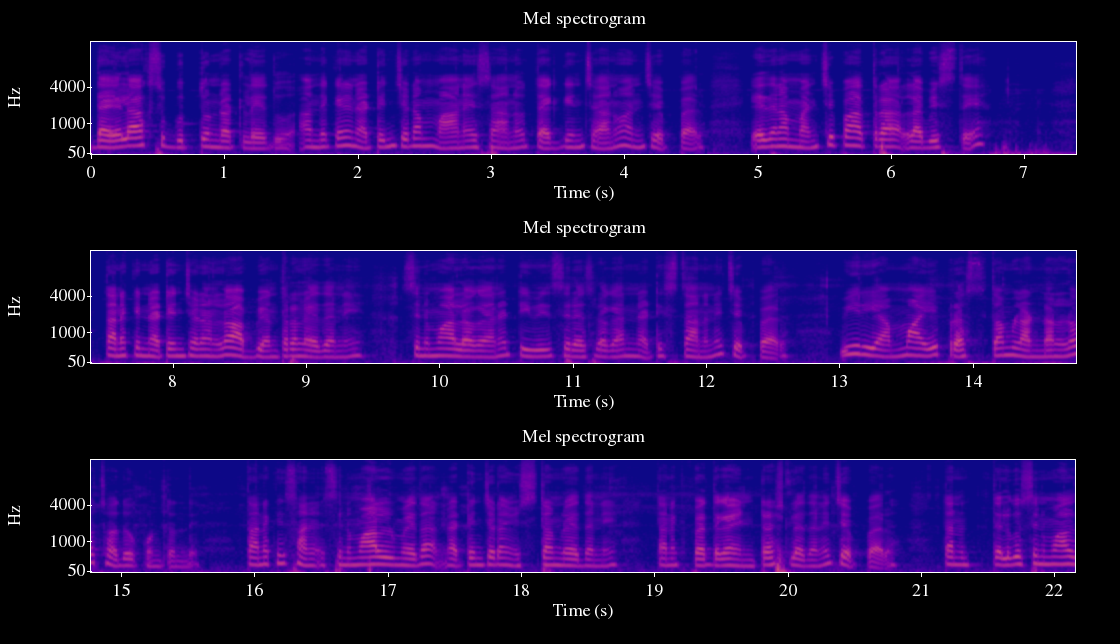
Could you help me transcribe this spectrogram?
డైలాగ్స్ గుర్తుండట్లేదు. అందుకని నటించడం మానేశాను తగ్గించాను అని చెప్పారు. ఏదైనా మంచి పాత్ర లభిస్తే తనకి నటించడంలో అభ్యంతరం లేదని సినిమాలో కానీ టీవీ సిరీస్లో కానీ నటిస్తానని చెప్పారు. వీరి అమ్మాయి ప్రస్తుతం లండన్లో చదువుకుంటుంది. తనకి సినిమాల మీద నటించడం ఇష్టం లేదని తనకి పెద్దగా ఇంట్రెస్ట్ లేదని చెప్పారు. తను తెలుగు సినిమాలు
